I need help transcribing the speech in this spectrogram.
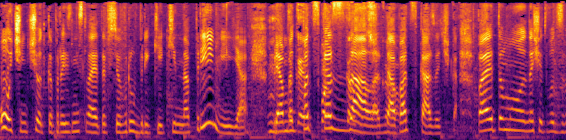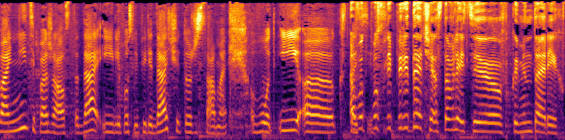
очень четко произнесла это все в рубрике «Кинопремия». Прям вот подсказала, да, подсказочка. Поэтому, значит, вот звоните, пожалуйста, да, или после передачи то же самое. Вот, и, э, кстати... А вот после передачи оставляйте в комментариях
